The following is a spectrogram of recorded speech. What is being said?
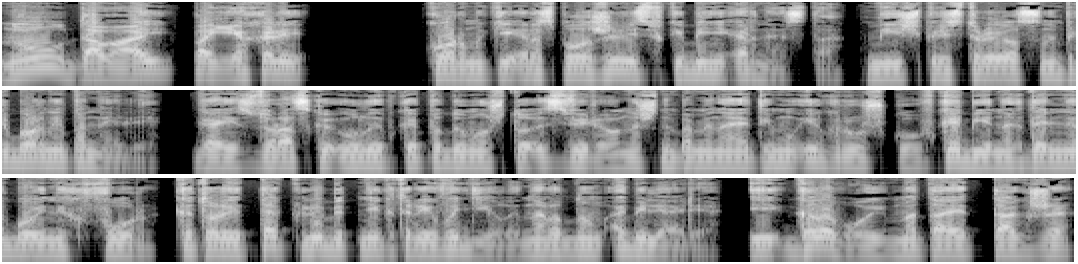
Ну, давай, поехали». Кормаки расположились в кабине Эрнеста. Меч пристроился на приборной панели. Гай с дурацкой улыбкой подумал, что звереныш напоминает ему игрушку в кабинах дальнобойных фур, которые так любят некоторые водилы на родном Абеляре, и головой мотает так же.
